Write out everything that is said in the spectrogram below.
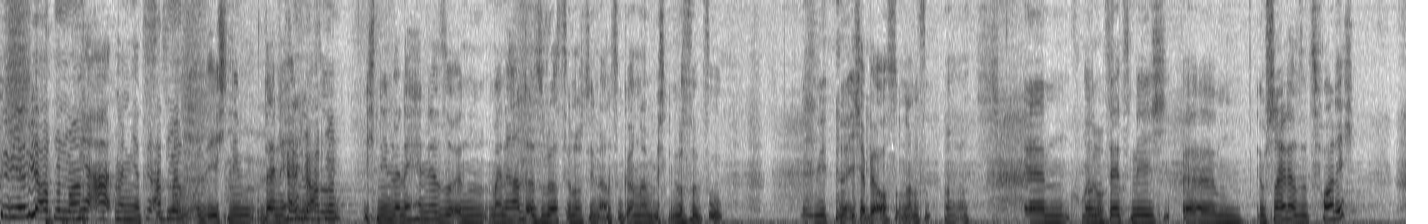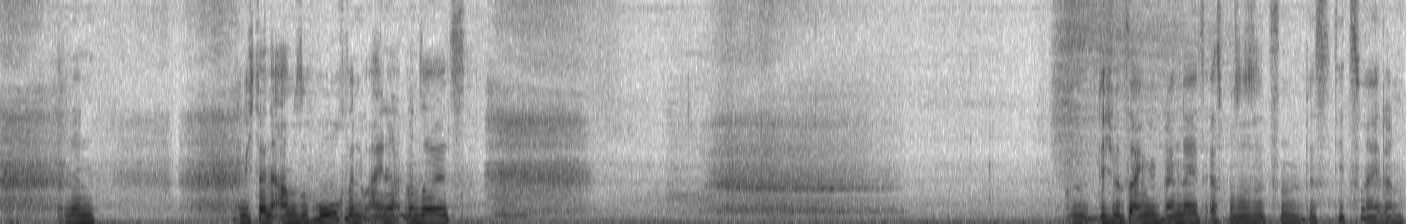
Wie, wie atmet man? Wir atmen jetzt Wir atmen. und ich nehme deine Kann ich Hände mir so, atmen? ich nehme deine Hände so in meine Hand. Also du hast ja noch den Anzug an, aber ich nehme das jetzt so. Ne, Ich habe ja auch so einen Anzug an. Ähm, Cool, und setz mich ähm, im Schneidersitz vor dich. Und dann nehme ich deine Arme so hoch, wenn du einatmen sollst. Ich würde sagen, wir bleiben da jetzt erstmal so sitzen, bis die zwei dann.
